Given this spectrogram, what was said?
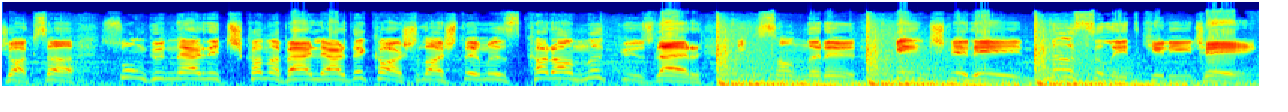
olacaksa son günlerde çıkan haberlerde karşılaştığımız karanlık yüzler insanları, gençleri nasıl etkileyecek?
